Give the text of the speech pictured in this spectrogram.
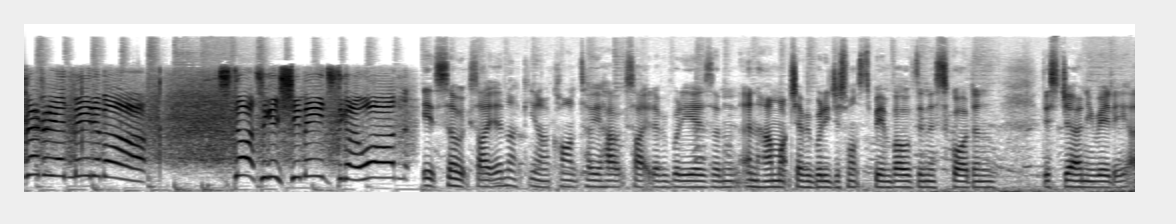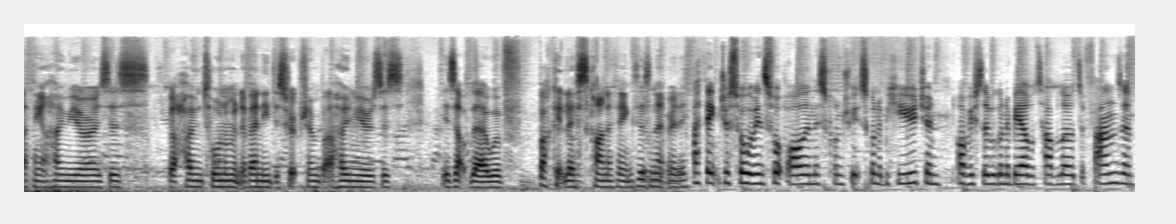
Vivianne Miedema starting as she means to go on. It's so exciting. I, you know, I can't tell you how excited everybody is and, and how much everybody just wants to be involved in this squad and this journey. Really, I think a home Euros is a home tournament of any description, but a home Euros is is up there with bucket list kind of things, isn't it? Really. I think just for women's football in this country, it's going to be huge, and obviously we're going to be able to have loads of fans and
